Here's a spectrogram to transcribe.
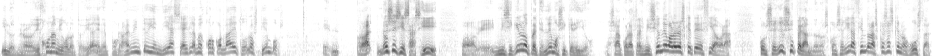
Y lo, me lo dijo un amigo el otro día, dice, probablemente hoy en día seáis la mejor cordada de todos los tiempos. Eh, no sé si es así, o, eh, ni siquiera lo pretendemos, si queréis yo. O sea, con la transmisión de valores que te decía ahora, conseguir superándonos, conseguir haciendo las cosas que nos gustan,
